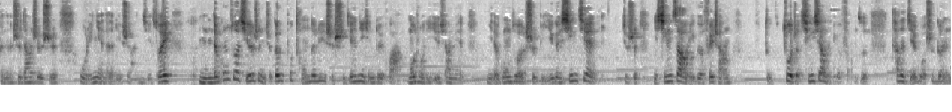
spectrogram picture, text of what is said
可能是当时是五零年代的历史痕迹。所以，你的工作其实是你是跟不同的历史时间进行对话。某种意义上面，你的工作是比一个新建。就是你新造一个非常作者倾向的一个房子，它的结果是更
